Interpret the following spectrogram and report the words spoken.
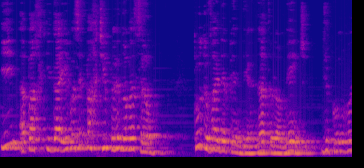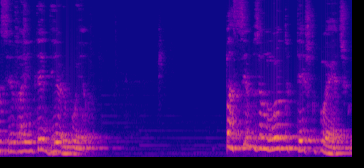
E a partir daí você partir para a renovação. Tudo vai depender naturalmente de como você vai entender o poema. Passemos a um outro texto poético.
